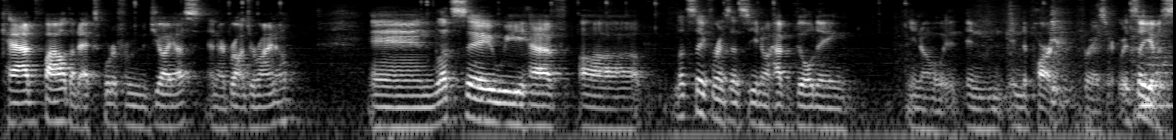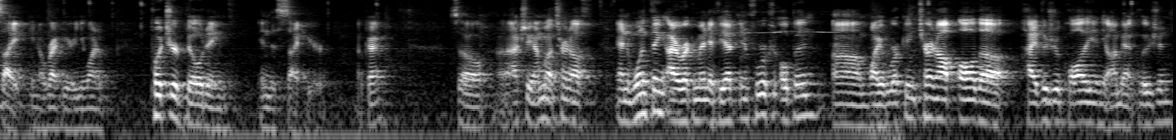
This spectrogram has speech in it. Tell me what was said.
CAD file that I exported from GIS and I brought into Rhino. And let's say we have, uh, let's say for instance, you know, have a building, you know, in, in the park, for instance. Let's say you have a site, you know, right here, and you want to put your building in the site here, okay? So uh, actually, I'm going to turn off. And one thing I recommend, if you have InfraWorks open um, while you're working, turn off all the high visual quality and the ambient occlusion,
